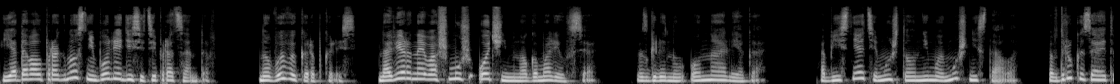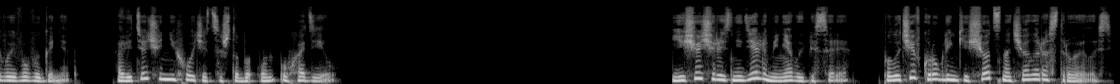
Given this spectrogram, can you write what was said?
я давал прогноз не более 10%. Но вы выкарабкались. Наверное, ваш муж очень много молился. Взглянул он на Олега. Объяснять ему, что он не мой муж, не стало. Вдруг из-за этого его выгонят. А ведь очень не хочется, чтобы он уходил. Еще через неделю меня выписали. Получив кругленький счет, сначала расстроилась,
